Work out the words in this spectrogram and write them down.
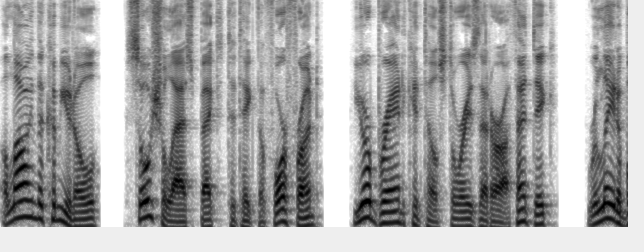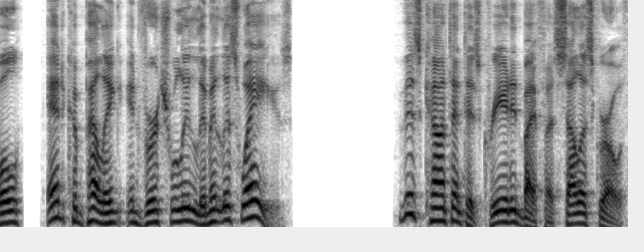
allowing the communal, social aspect to take the forefront, your brand can tell stories that are authentic, relatable, and compelling in virtually limitless ways. This content is created by Faselis Growth,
